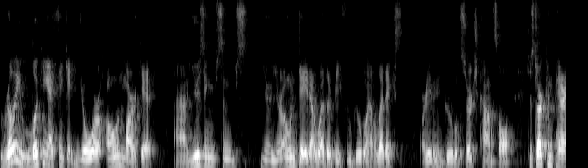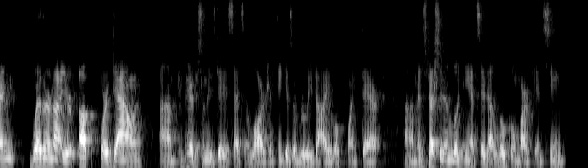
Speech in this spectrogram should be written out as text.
really looking, I think, at your own market, um, using some you know, your own data, whether it be from Google Analytics or even Google Search Console, to start comparing whether or not you're up or down um, compared to some of these data sets at large, I think is a really valuable point there. Um, and especially then looking at, say, that local market and seeing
